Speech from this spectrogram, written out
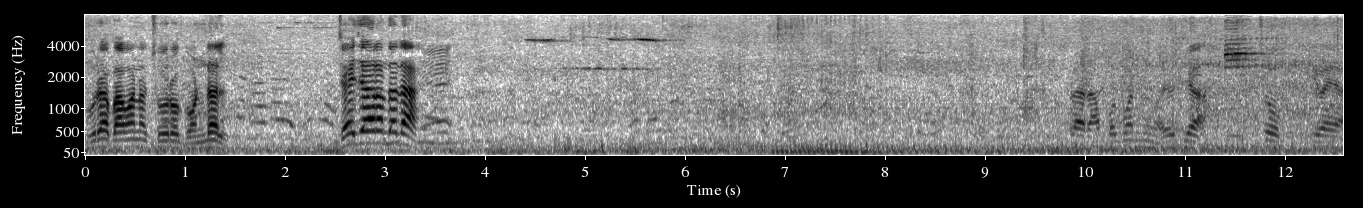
ભૂરા બાવાનો છોરો ગોંડલ. જય જલારામ દાદા. રામ ભગવાનનું અયોધ્યા ચોક કહેવાય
